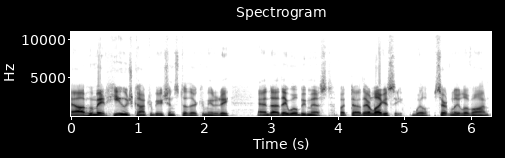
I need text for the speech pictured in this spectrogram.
uh, who made huge contributions to their community, and uh, they will be missed. But uh, their legacy will certainly live on.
